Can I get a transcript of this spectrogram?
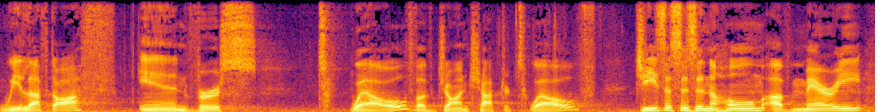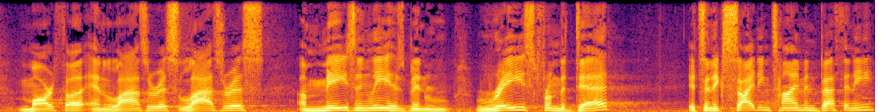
we left off in verse 12 of John chapter 12. Jesus is in the home of Mary, Martha, and Lazarus. Lazarus, amazingly, has been raised from the dead. It's an exciting time in Bethany.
